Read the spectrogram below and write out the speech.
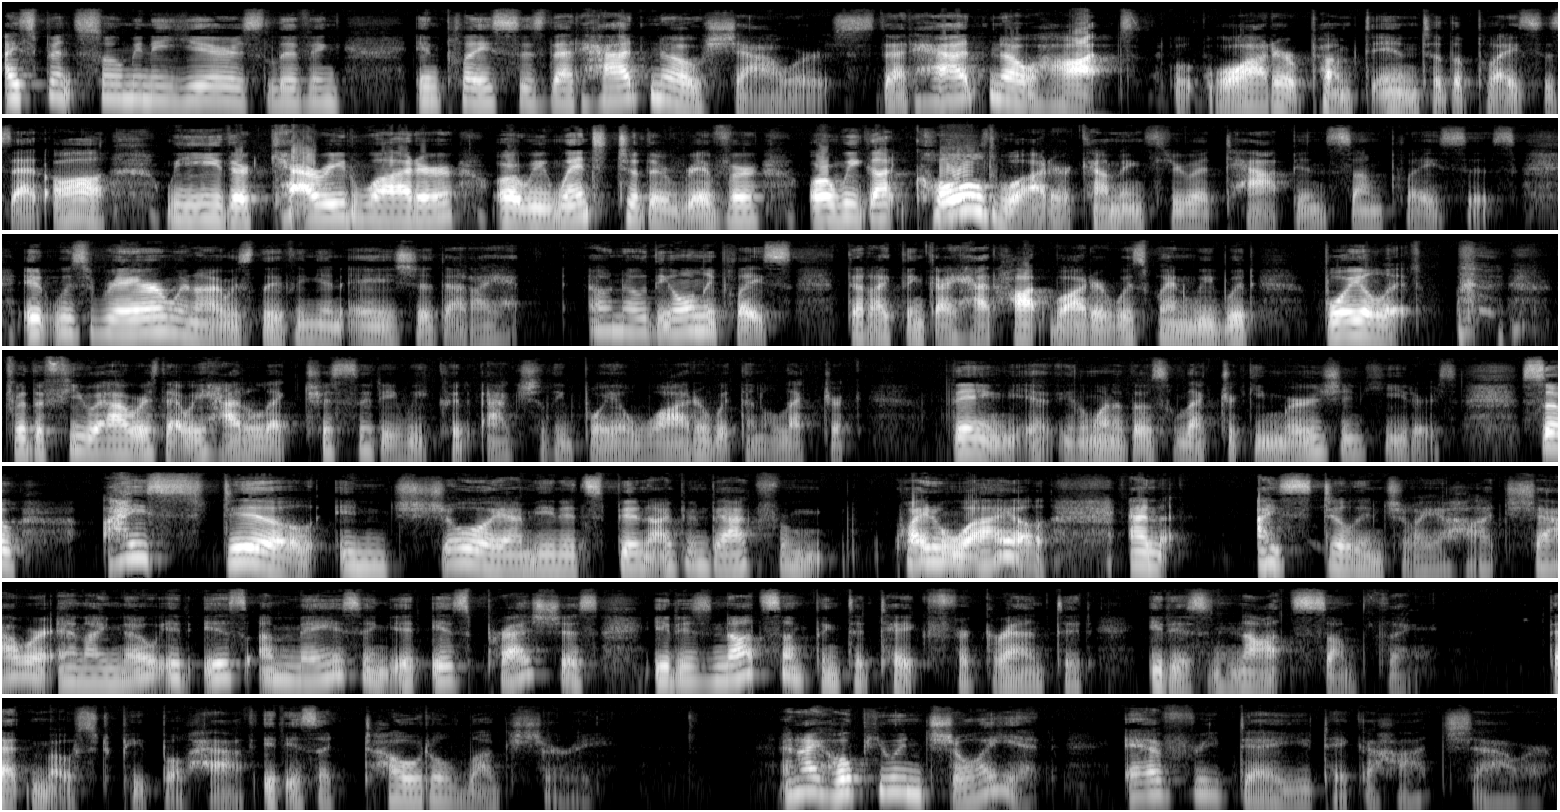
I spent so many years living in places that had no showers, that had no hot water pumped into the places at all. We either carried water or we went to the river or we got cold water coming through a tap in some places. It was rare when I was living in Asia that I oh no, the only place that I think I had hot water was when we would boil it. For the few hours that we had electricity, we could actually boil water with an electric thing, one of those electric immersion heaters. So I still enjoy, I mean, it's been, I've been back from quite a while, and I still enjoy a hot shower, and I know it is amazing. It is precious. It is not something to take for granted. It is not something that most people have. It is a total luxury. And I hope you enjoy it every day you take a hot shower.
